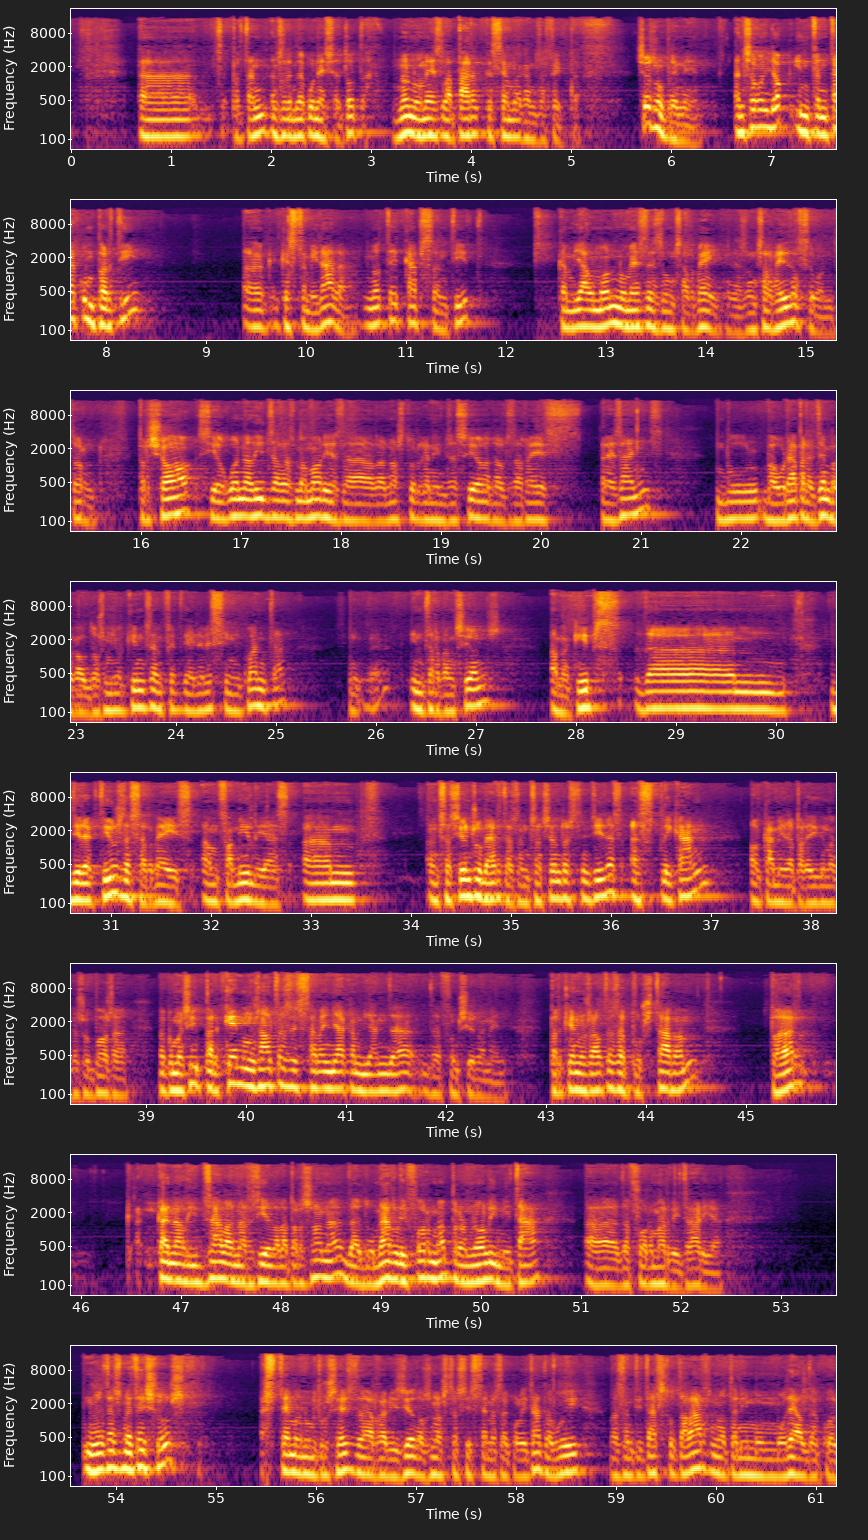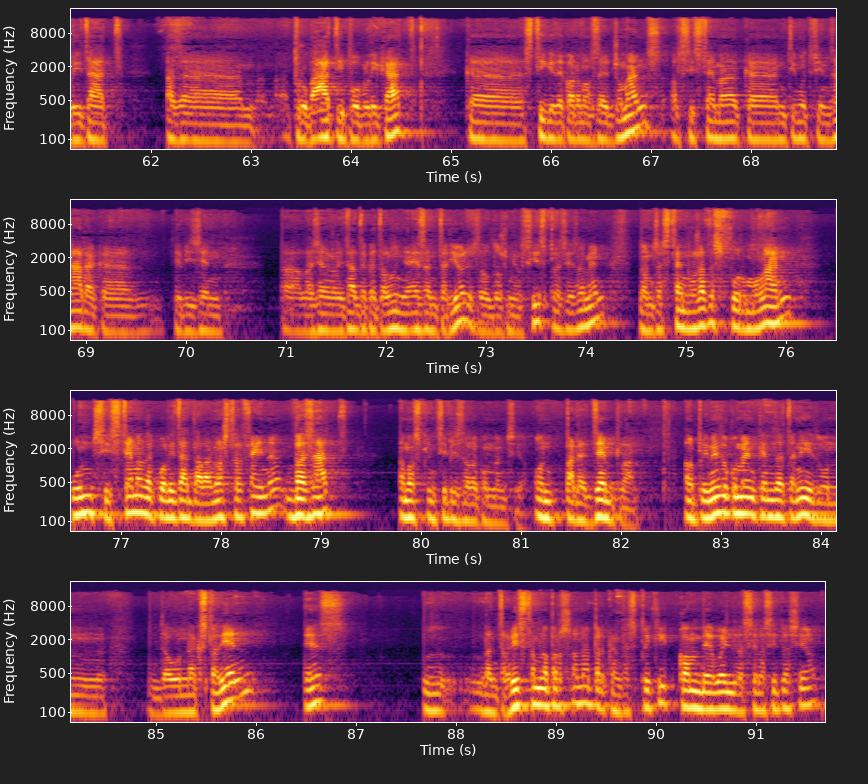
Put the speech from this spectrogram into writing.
Eh, per tant, ens l'hem de conèixer tota, no només la part que sembla que ens afecta. Això és el primer. En segon lloc, intentar compartir eh, aquesta mirada. No té cap sentit canviar el món només des d'un servei, des d'un servei del seu entorn. Per això, si algú analitza les memòries de la nostra organització dels darrers tres anys, veurà, per exemple, que el 2015 hem fet gairebé 50 eh, intervencions amb equips de mm, directius de serveis, amb famílies, amb, en sessions obertes, en sessions restringides, explicant el canvi de paradigma que suposa la convenció i per què nosaltres estàvem ja canviant de, de funcionament. Per què nosaltres apostàvem per canalitzar l'energia de la persona, de donar-li forma, però no limitar eh, de forma arbitrària. Nosaltres mateixos estem en un procés de revisió dels nostres sistemes de qualitat. Avui les entitats tutelars no tenim un model de qualitat eh, aprovat i publicat, que estigui d'acord amb els drets humans. El sistema que hem tingut fins ara, que té vigent a la Generalitat de Catalunya, és anterior, és del 2006 precisament, doncs estem nosaltres formulant un sistema de qualitat de la nostra feina basat en els principis de la Convenció. On, per exemple, el primer document que hem de tenir d'un expedient és l'entrevista amb la persona perquè ens expliqui com veu ell la seva situació,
